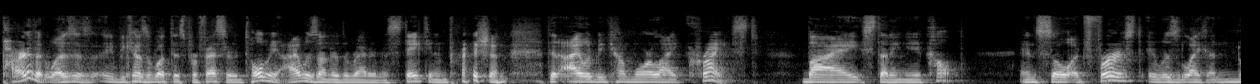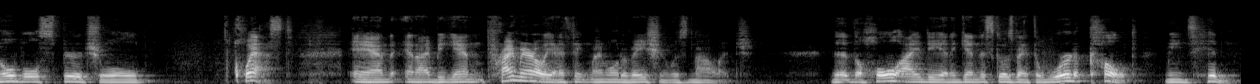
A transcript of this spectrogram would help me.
part of it was is because of what this professor had told me. I was under the rather mistaken impression that I would become more like Christ by studying the occult. And so at first it was like a noble spiritual quest. And and I began primarily I think my motivation was knowledge. The the whole idea, and again this goes back, the word occult means hidden.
